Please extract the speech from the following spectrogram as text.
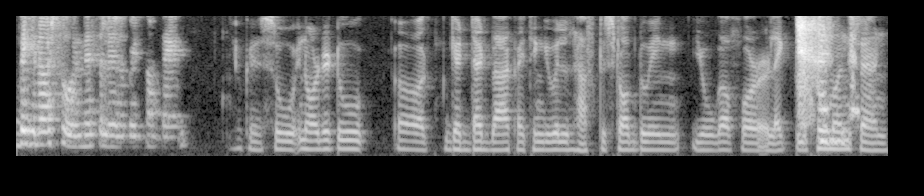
beginner soreness a little bit sometimes. Okay so in order to uh, get that back i think you will have to stop doing yoga for like two months and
